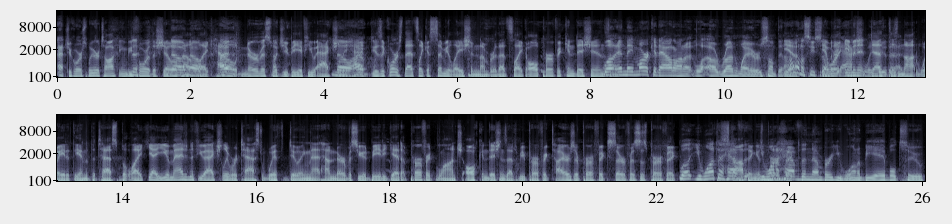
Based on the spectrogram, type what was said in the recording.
Which, of course, we were talking before the show No, about no. like how I- nervous would you be if you actually No, had? Because of course that's like a simulation number. That's like all perfect conditions. Well, and they mark it out on a, a runway or something. I want to see yeah, where imminent death do does not wait at the end of the test. But like, yeah, you imagine if you actually were tasked with doing that, how nervous you would be to get a perfect launch. All conditions have to be perfect. Tires are perfect. Surface is perfect. Well, you want to have stopping the, you want to have the number. You want to be able to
